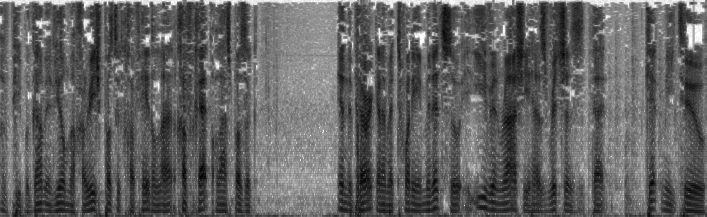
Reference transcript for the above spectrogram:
of people. Gam Evil Macharish, Pasuk the last Pasuk in the parak, and I'm at 28 minutes, so even Rashi has richness that get me to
